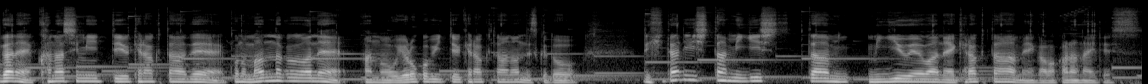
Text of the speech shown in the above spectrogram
がね悲しみっていうキャラクターでこの真ん中がねあの喜びっていうキャラクターなんですけどで左下右下右上はねキャラクター名がわからないです。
